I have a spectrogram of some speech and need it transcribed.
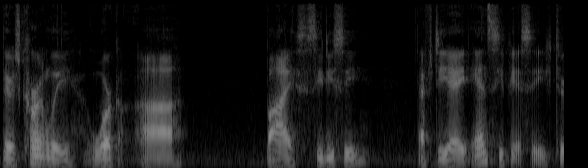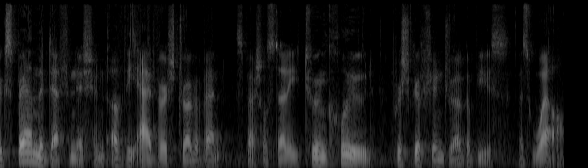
there's currently work uh, by CDC, FDA, and CPSC to expand the definition of the adverse drug event special study to include prescription drug abuse as well.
